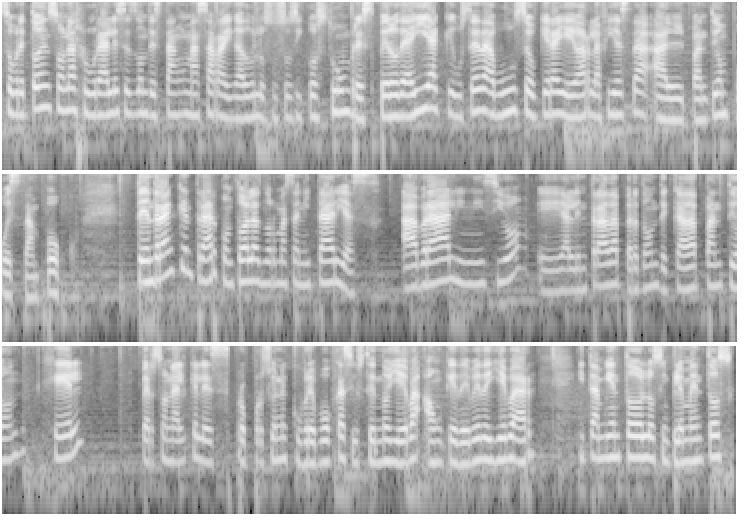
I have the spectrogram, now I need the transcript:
sobre todo en zonas rurales, es donde están más arraigados los usos y costumbres, pero de ahí a que usted abuse o quiera llevar la fiesta al panteón, pues tampoco. Tendrán que entrar con todas las normas sanitarias. Habrá al inicio, eh, a la entrada, perdón, de cada panteón, gel, personal que les proporcione cubrebocas si usted no lleva, aunque debe de llevar, y también todos los implementos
